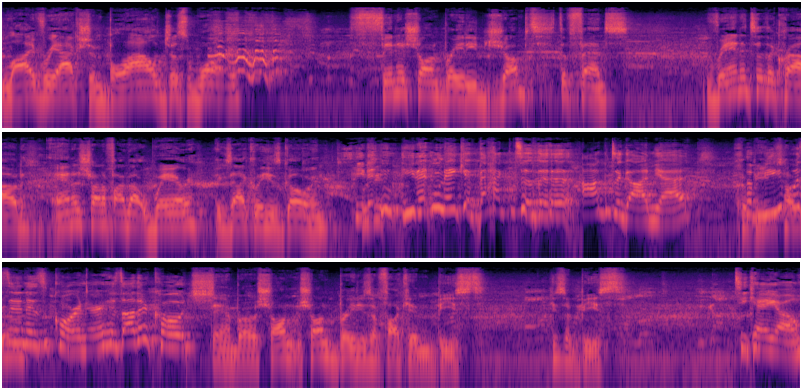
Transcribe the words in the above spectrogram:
Live reaction: Belal just won. Finish on Brady, jumped the fence, ran into the crowd. Anna's trying to find out where exactly he's going. He didn't. He didn't make it back to the octagon yet. Khabib's Khabib was in his corner. His other coach. Damn, bro, Sean Sean Brady's a fucking beast. He's a beast. TKO.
